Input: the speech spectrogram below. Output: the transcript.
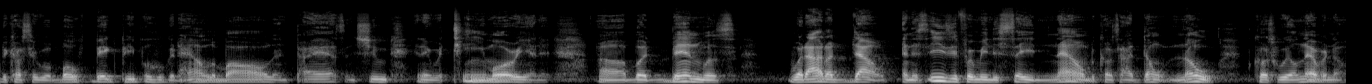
because they were both big people who could handle the ball and pass and shoot, and they were team oriented. Uh, but Ben was without a doubt, and it's easy for me to say now because I don't know course, we'll never know.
